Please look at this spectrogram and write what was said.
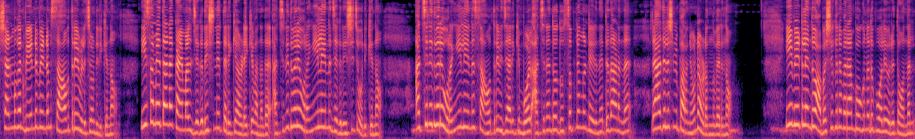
ഷൺമുഖൻ വീണ്ടും വീണ്ടും സാവിത്രിയെ വിളിച്ചുകൊണ്ടിരിക്കുന്നു. ഈ സമയത്താണ് കൈമൾ ജഗദീഷിനെ തിരക്കി അവിടേക്ക് വന്നത്. അച്ഛൻ ഇതുവരെ ഉറങ്ങിയില്ലേ? എന്ന് ജഗദീഷ് ചോദിക്കുന്നു. അച്ഛൻ ഇതുവരെ ഉറങ്ങിയില്ലേ? എന്ന് സാവിത്രി വിചാരിക്കുമ്പോൾ അച്ഛനെന്തോ ദുസ്വപ്നം കൊണ്ട് എഴുന്നേറ്റതാണെന്ന് രാജലക്ഷ്മി പറഞ്ഞുകൊണ്ട് അവിടെ നിന്ന് വരുന്നു. ഈ വീട്ടിൽ എന്തോ അപശകുനം വരാൻ പോകുന്നത് പോലെ ഒരു തോന്നൽ.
